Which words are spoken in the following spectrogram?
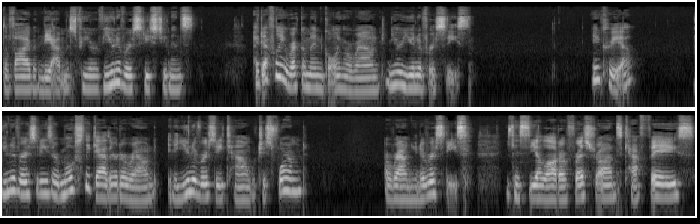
the vibe and the atmosphere of university students, I definitely recommend going around near universities. In Korea, universities are mostly gathered around in a university town which is formed around universities. You can see a lot of restaurants, cafes,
